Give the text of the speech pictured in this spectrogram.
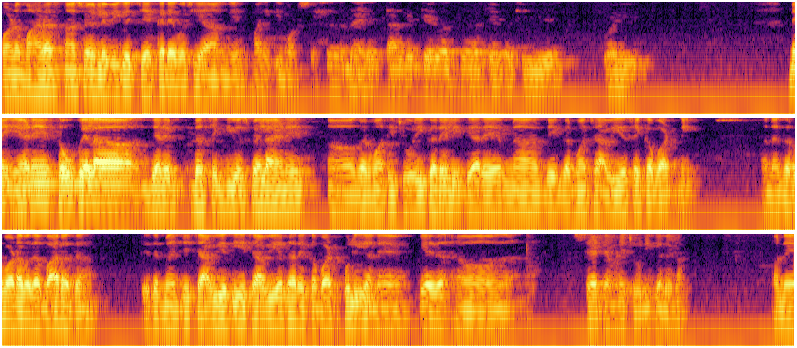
પણ મહારાષ્ટ્રના છે એટલે વિગત ચેક કર્યા પછી આ અંગે માહિતી મળશે. ડાયરેક્ટ ટાર્ગેટ કર્યો હતો કે પછી કોઈ? નહીં એણે સૌ પહેલાં જ્યારે દસેક દિવસ પહેલાં એણે ઘરમાંથી ચોરી કરેલી ત્યારે એમના જે ઘરમાં ચાવી હશે કબાટની અને ઘરવાળા બધા બહાર હતા તે દરમિયાન જે ચાવી હતી એ ચાવી આધારે કબાટ ખોલી અને બે સેટ એમણે ચોરી કરેલા. અને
